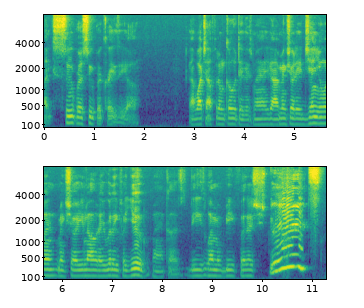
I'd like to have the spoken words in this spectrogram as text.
Like super, super crazy, y'all. Gotta watch out for them gold diggers, man. You gotta make sure they're genuine. Make sure you know they really for you, man. Cause these women be for the streets.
